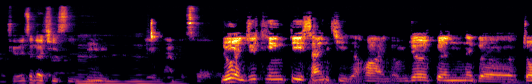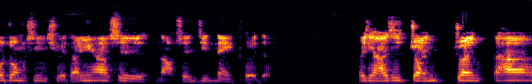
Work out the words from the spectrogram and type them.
我觉得这个其实嗯也蛮不错的。如果你去听第三集的话，我们就跟那个周中心学到，因为他是脑神经内科的，而且他是专专他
